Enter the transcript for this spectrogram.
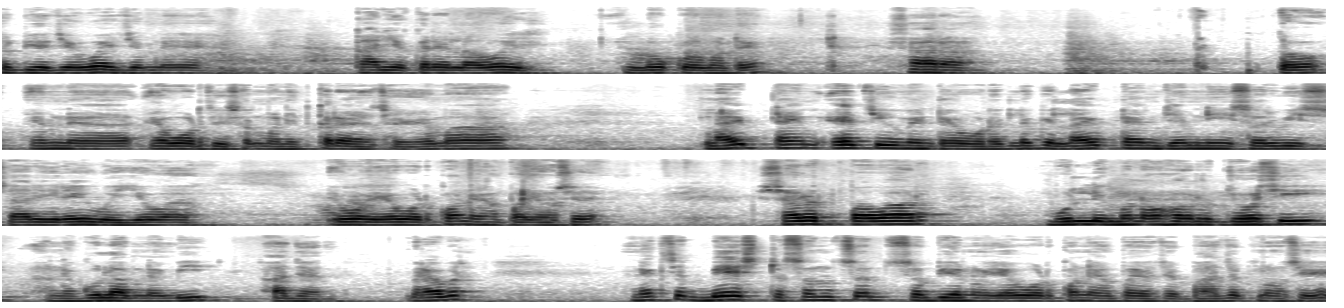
સભ્ય જે હોય જેમણે કાર્ય કરેલા હોય લોકો માટે સારા, તો એમને એવોર્ડથી સન્માનિત કરાયા છે. એમાં લાઈફ ટાઈમ એચિવમેન્ટ એવોર્ડ એટલે કે લાઈફ ટાઈમ જેમની સર્વિસ સારી રહી હોય એવા, એવો એવોર્ડ કોને અપાયો છે? શરદ પવાર, મુરલી મનોહર જોશી અને ગુલાબ નબી આઝાદ. બરાબર? નેક્સ્ટ છે બેસ્ટ સંસદ સભ્યનો એવોર્ડ કોને અપાયો છે? ભાજપનો છે,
